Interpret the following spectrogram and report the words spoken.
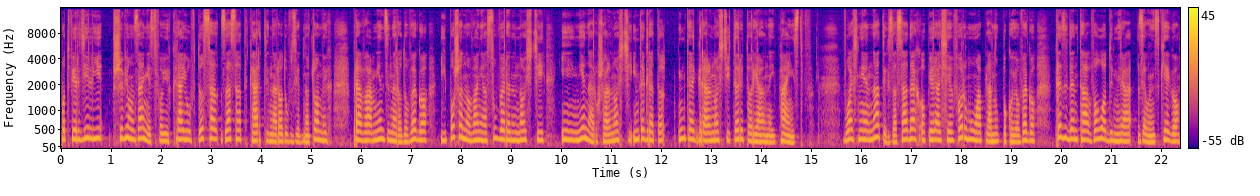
potwierdzili przywiązanie swoich krajów do zasad Karty Narodów Zjednoczonych, prawa międzynarodowego i poszanowania suwerenności i nienaruszalności integralności terytorialnej państw. Właśnie na tych zasadach opiera się formuła planu pokojowego prezydenta Wołodymira Zełenskiego.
